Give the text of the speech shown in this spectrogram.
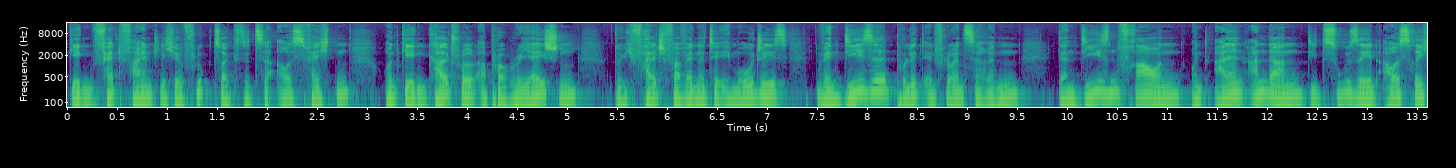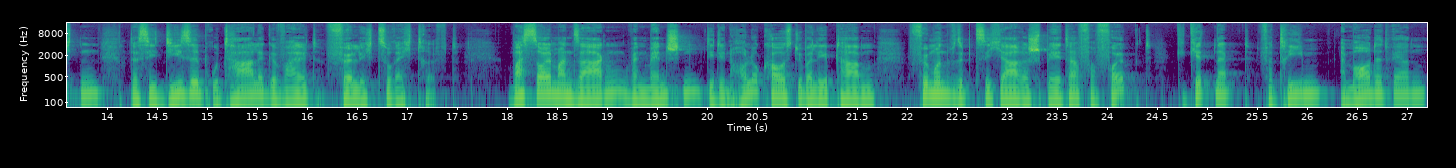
gegen fettfeindliche Flugzeugsitze ausfechten und gegen Cultural Appropriation durch falsch verwendete Emojis, wenn diese Politinfluencerinnen dann diesen Frauen und allen anderen, die zusehen, ausrichten, dass sie diese brutale Gewalt völlig zurecht trifft. Was soll man sagen, wenn Menschen, die den Holocaust überlebt haben, 75 Jahre später verfolgt, gekidnappt, vertrieben, ermordet werden?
